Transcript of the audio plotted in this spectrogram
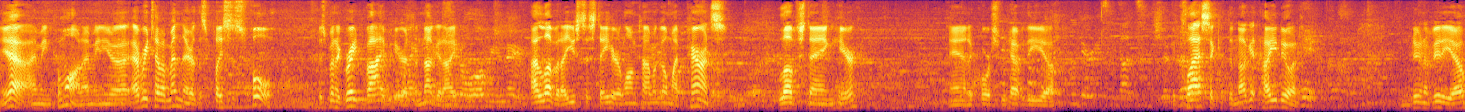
Yeah, I mean, come on. I mean, uh, every time I'm in there, this place is full. There's been a great vibe here at the Nugget. I, I love it. I used to stay here a long time ago. My parents love staying here. And of course, we have the uh, the classic at the Nugget. How you doing? I'm doing a video.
